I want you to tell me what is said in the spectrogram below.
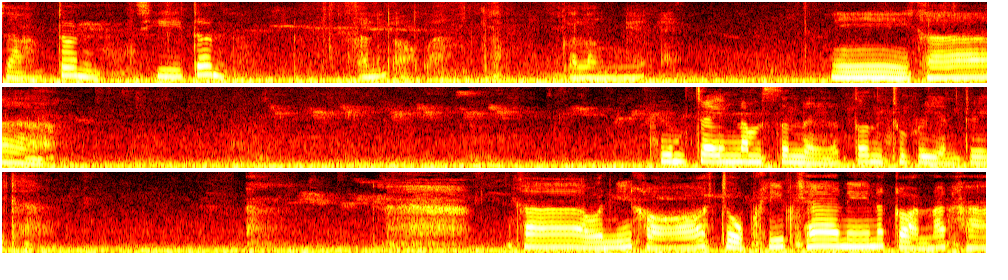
สามต้นสี่ต้นอันนี้ออกอะกำลังแงะนี่ค่ะภูมิใจนำเสนอต้นทุเรียนด้วยค่ะ ค่ะ วันนี้ขอจบคลิปแค่นี้นะก่อนนะคะ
